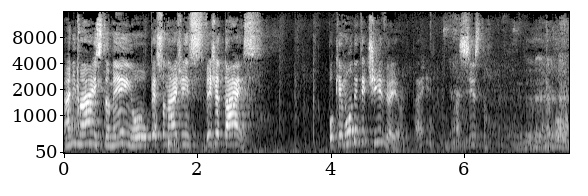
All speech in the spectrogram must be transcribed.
animais também, ou personagens vegetais. Pokémon Detetive aí, ó. Tá aí, assistam. É bom.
